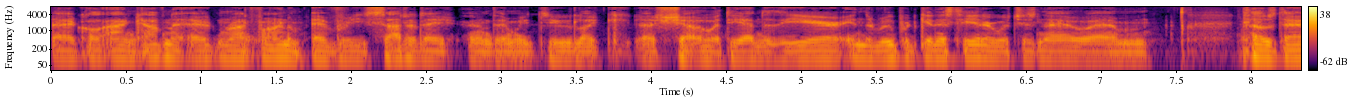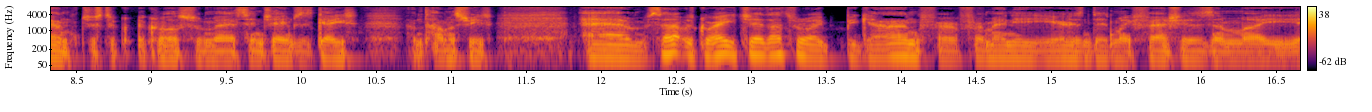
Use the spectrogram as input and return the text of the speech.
uh, called Anne Kavanagh out in Rathfarnham every Saturday, and then we do like a show at the end of the year in the Rupert Guinness Theatre, which is now um, closed down just across from uh, St James's Gate on Thomas Street. Um, so that was great. Yeah, that's where I began for, for many years and did my feshes and my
